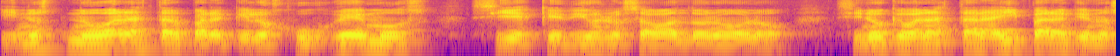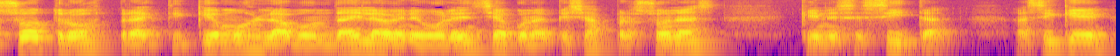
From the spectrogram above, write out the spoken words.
Y no, no, van a estar para que los juzguemos si es que Dios los abandonó o no, sino que van a estar ahí para que nosotros practiquemos la bondad y la benevolencia con aquellas personas que necesitan. Así que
